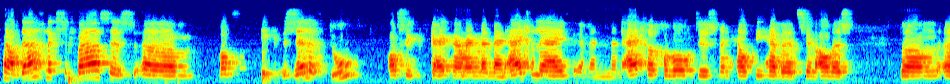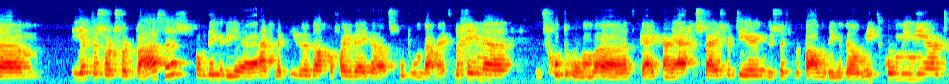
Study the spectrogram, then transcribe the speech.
Nou, op dagelijkse basis, ehm, wat ik zelf doe, als ik kijk naar mijn, mijn, mijn eigen lijf en mijn, mijn eigen gewoontes, mijn healthy habits en alles, dan ehm, je hebt een soort, soort basis van dingen die je eigenlijk iedere dag waarvan je weet, nou, het is goed om daarmee te beginnen. Het is goed om uh, te kijken naar je eigen spijsvertering, dus dat je bepaalde dingen wel niet combineert.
